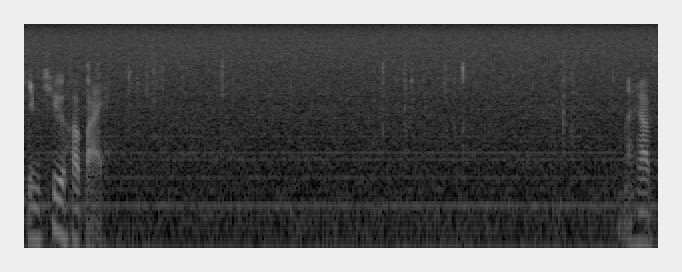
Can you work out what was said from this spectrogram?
พิมพ์ชื่อเข้าไป นะครับ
